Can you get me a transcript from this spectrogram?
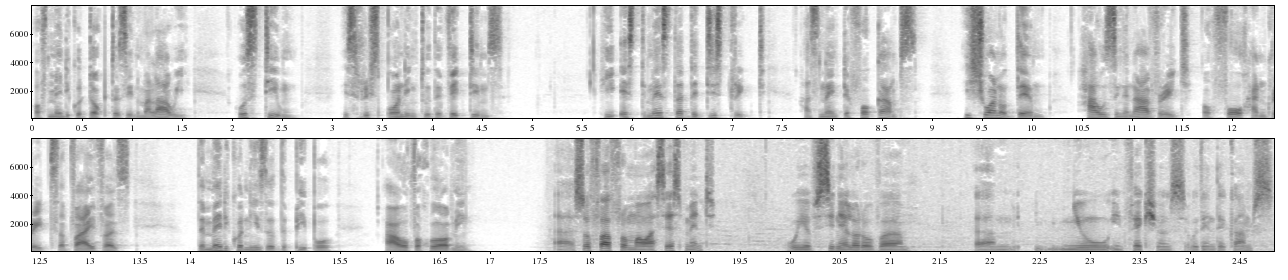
of Medical Doctors in Malawi, whose team is responding to the victims. He estimates that the district has 94 camps, each one of them housing an average of 400 survivors. The medical needs of the people are overwhelming. Uh, so far from our assessment, we have seen a lot of um, um, new infections within the camps.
